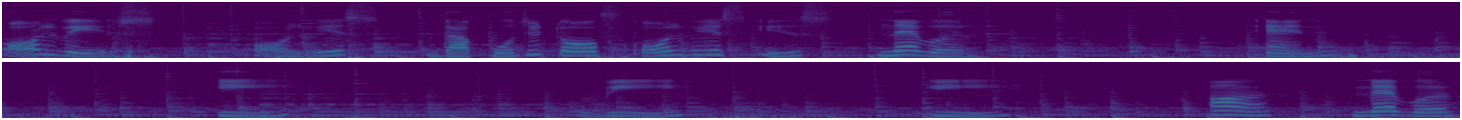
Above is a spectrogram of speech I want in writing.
always always the opposite of always is never N E V E R never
